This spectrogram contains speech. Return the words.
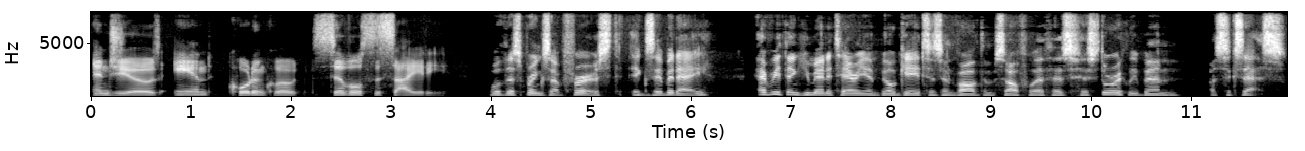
NGOs, and quote unquote civil society. Well, this brings up first Exhibit A. Everything humanitarian Bill Gates has involved himself with has historically been a success.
